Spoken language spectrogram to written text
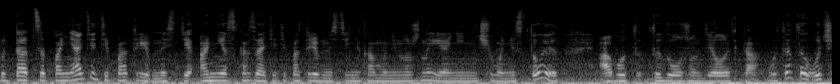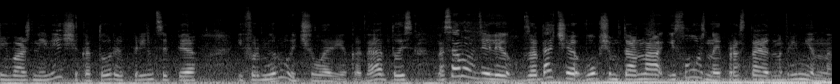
пытаться понять эти потребности, а не сказать, эти потребности никому не нужны, и они ничего не стоят, а вот ты должен делать так. Вот это очень важные вещи, которые, в принципе, и формируют человека. Да? То есть, на самом деле, задача, в общем-то, она и сложная, и простая одновременно.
